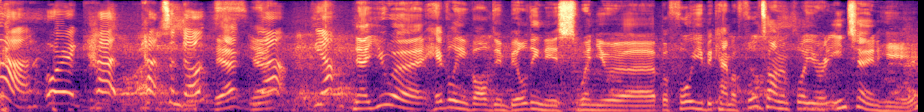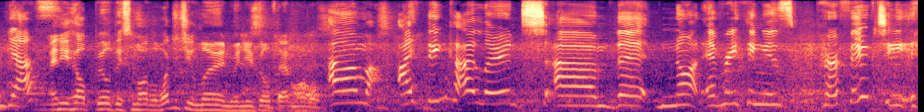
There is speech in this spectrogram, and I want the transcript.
Yeah, or cat, cats and dogs. Yeah, yeah. yeah, yeah. Now you were heavily involved in building this when you were before you became a full-time employee. You were an intern here. Yes. And you helped build this model. What did you learn when you built that model? Um, I think I learned um, that not everything is perfect in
